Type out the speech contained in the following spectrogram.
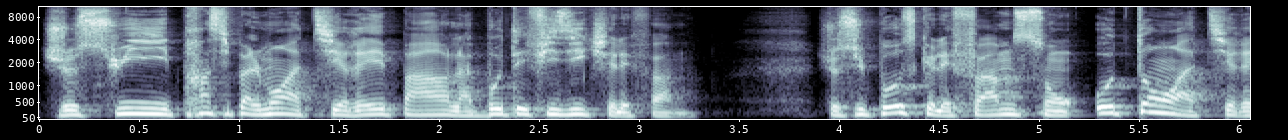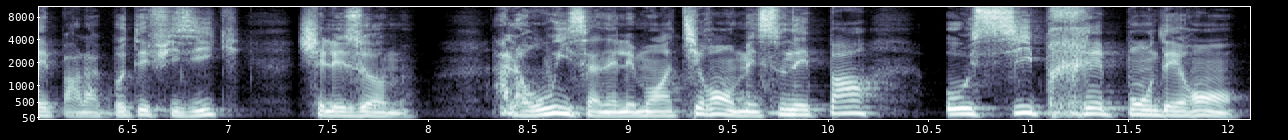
je suis principalement attiré par la beauté physique chez les femmes. Je suppose que les femmes sont autant attirées par la beauté physique chez les hommes. Alors oui, c'est un élément attirant, mais ce n'est pas aussi prépondérant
